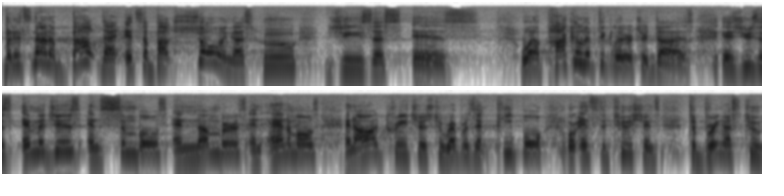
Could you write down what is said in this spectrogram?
But it's not about that, it's about showing us who Jesus is. What apocalyptic literature does is uses images and symbols and numbers and animals and odd creatures to represent people or institutions to bring us to,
